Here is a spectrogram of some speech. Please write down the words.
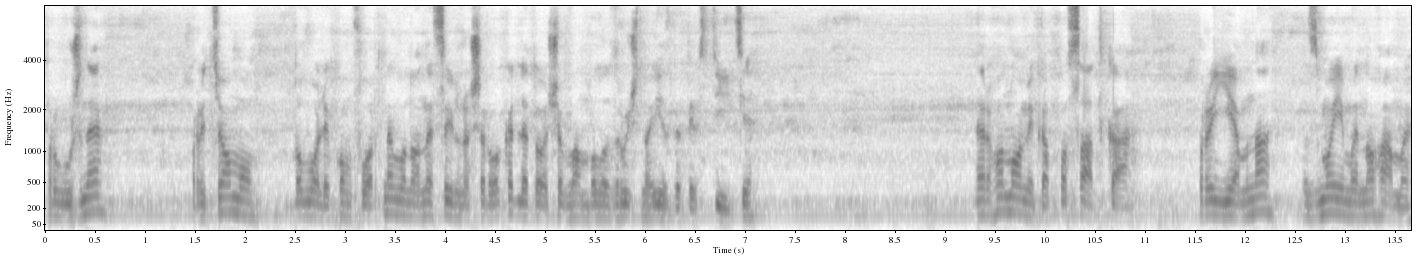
пружне, при цьому доволі комфортне, воно не сильно широке для того, щоб вам було зручно їздити в стійці. Ергономіка, посадка приємна. З моїми ногами,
